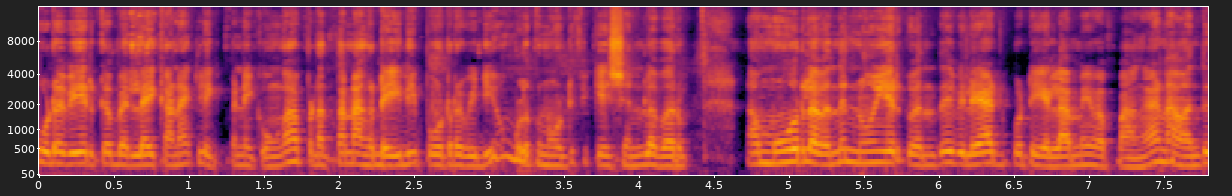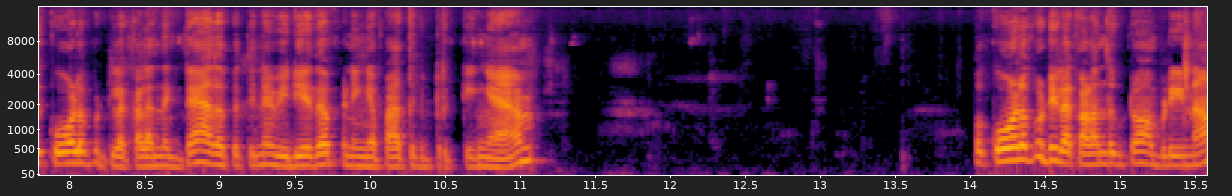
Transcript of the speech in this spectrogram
கூடவே இருக்க பெல்லைக்கான கிளிக் பண்ணிக்கோங்க. அப்படின்னா தான் நாங்கள் டெய்லி போடுற வீடியோ உங்களுக்கு நோட்டிஃபிகேஷனில் வரும். நம்ம ஊரில் வந்து நியூ இயர்க்கு வந்து விளையாட்டு போட்டி எல்லாமே வைப்பாங்க. நான் வந்து கோலப்பட்டியில் கலந்துக்கிட்டேன். அதை பற்றின வீடியோ தான் இப்போ நீங்கள் பார்த்துக்கிட்டு இருக்கீங்க. இப்போ கோலப்போட்டியில் கலந்துக்கிட்டோம் அப்படின்னா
